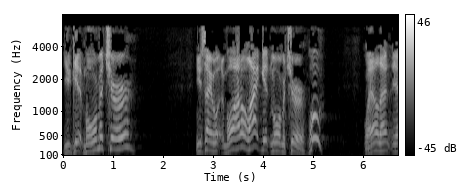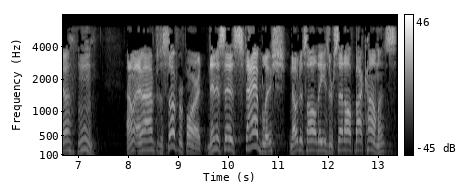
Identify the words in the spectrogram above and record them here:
You get more mature. You say, well, I don't like getting more mature. Whoo! Well, that, yeah, hmm. I have to suffer for it. Then it says establish. Notice all these are set off by commas.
